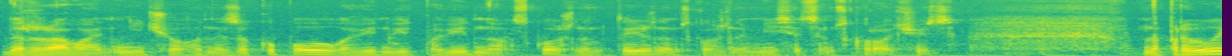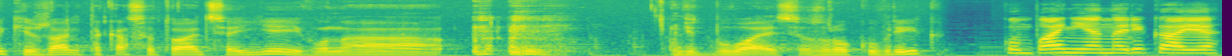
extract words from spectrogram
Держава нічого не закуповувала, він відповідно з кожним тижнем, з кожним місяцем скорочується. На превеликий жаль, така ситуація є, і вона відбувається з року в рік. Компанія нарікає,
